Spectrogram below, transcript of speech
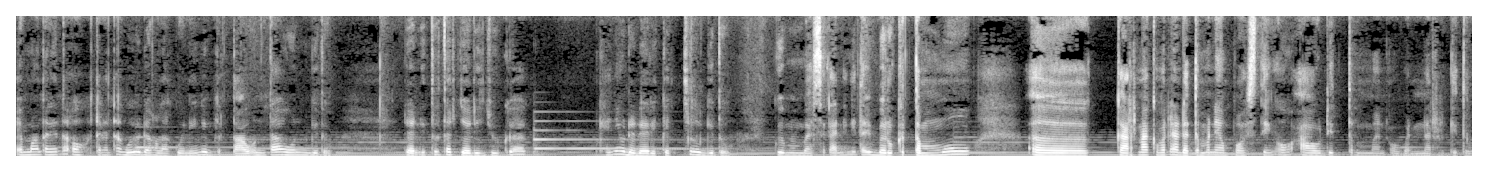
emang ternyata oh ternyata gue udah ngelakuin ini bertahun-tahun gitu. Dan itu terjadi juga kayaknya udah dari kecil gitu. Gue membahasakan ini tapi baru ketemu uh, karena kemarin ada teman yang posting oh audit teman. Oh bener gitu.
